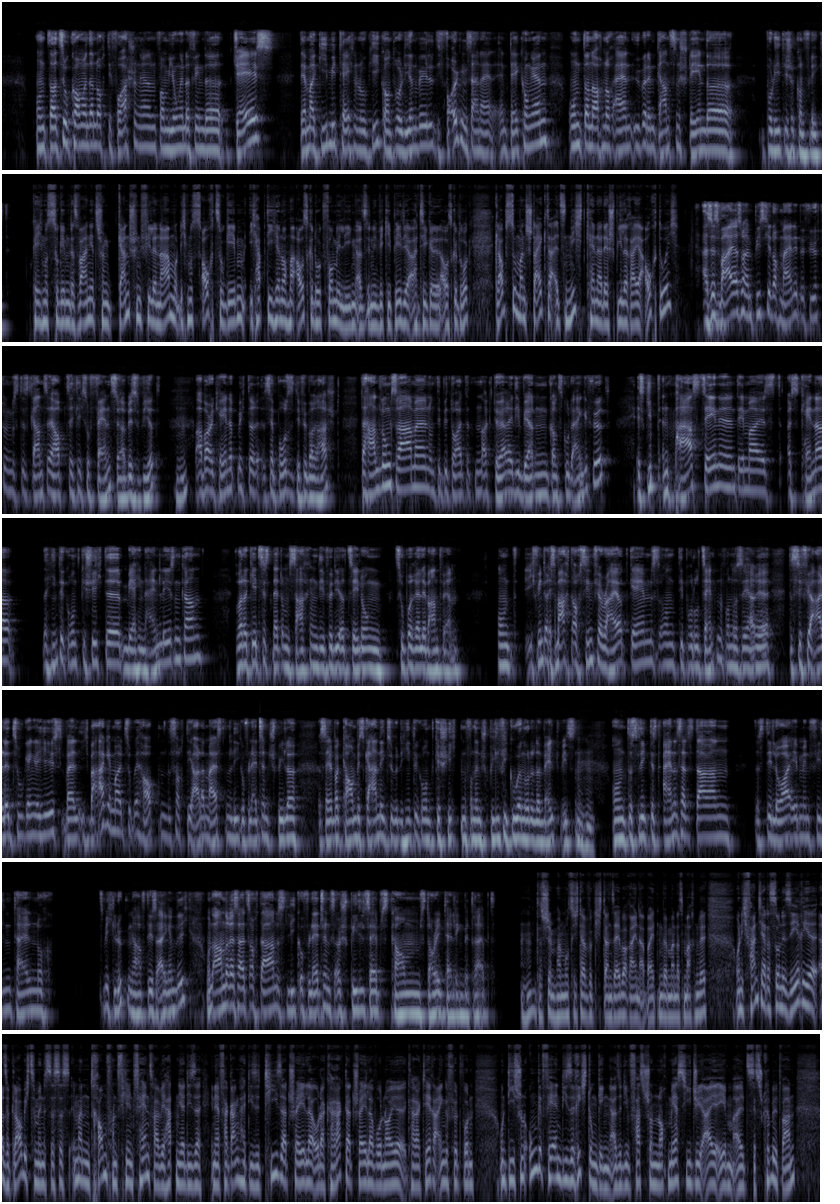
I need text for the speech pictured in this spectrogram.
Und dazu kommen dann noch die Forschungen vom jungen Erfinder Jace, der Magie mit Technologie kontrollieren will, die Folgen seiner Entdeckungen und dann auch noch ein über dem Ganzen stehender politischer Konflikt. Okay, ich muss zugeben, das waren jetzt schon ganz schön viele Namen und ich muss auch zugeben, ich habe die hier nochmal ausgedruckt vor mir liegen, also in den Wikipedia-Artikel ausgedruckt. Glaubst du, man steigt da als Nichtkenner der Spielereihe auch durch? Also es war ja so ein bisschen auch meine Befürchtung, dass das Ganze hauptsächlich so Fanservice wird. Mhm. Aber Arcane hat mich da sehr positiv überrascht. Der Handlungsrahmen und die bedeutenden Akteure, die werden ganz gut eingeführt. Es gibt ein paar Szenen, in denen man jetzt als Kenner der Hintergrundgeschichte mehr hineinlesen kann. Aber da geht es jetzt nicht um Sachen, die für die Erzählung super relevant wären. Und ich finde, es macht auch Sinn für Riot Games und die Produzenten von der Serie, dass sie für alle zugänglich ist, weil ich wage mal zu behaupten, dass auch die allermeisten League of Legends Spieler selber kaum bis gar nichts über die Hintergrundgeschichten von den Spielfiguren oder der Welt wissen. Mhm. Und das liegt jetzt einerseits daran, dass die Lore eben in vielen Teilen noch ziemlich lückenhaft ist eigentlich. Und andererseits auch daran, dass League of Legends als Spiel selbst kaum Storytelling betreibt. Mhm, das stimmt, man muss sich da wirklich dann selber reinarbeiten, wenn man das machen will. Und ich fand ja, dass so eine Serie, also glaube ich zumindest, dass das immer ein Traum von vielen Fans war. Wir hatten ja diese in der Vergangenheit diese Teaser-Trailer oder Charakter-Trailer, wo neue Charaktere eingeführt wurden und die schon ungefähr in diese Richtung gingen, also die fast schon noch mehr CGI eben als gescribbelt waren.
